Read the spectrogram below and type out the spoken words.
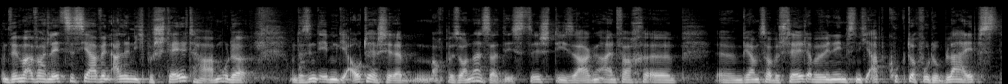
Und wenn wir einfach letztes Jahr, wenn alle nicht bestellt haben, oder, und da sind eben die Autohersteller auch besonders sadistisch, die sagen einfach, äh, äh, wir haben zwar bestellt, aber wir nehmen es nicht ab, guck doch, wo du bleibst,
